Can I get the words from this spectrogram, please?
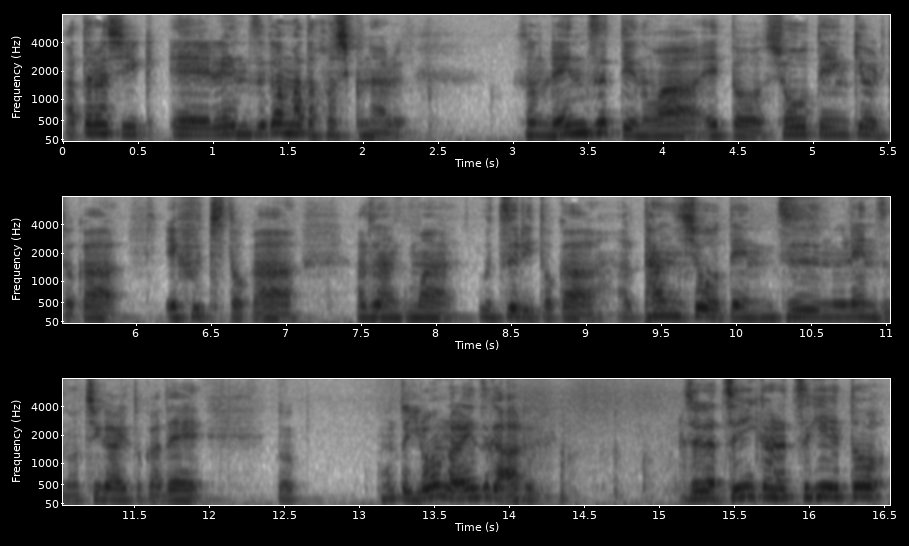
新しい、えー、レンズがまた欲しくなる。そのレンズっていうのは、えっと、焦点距離とか、F 値とか、あとなんかまあ、写りとか、単焦点、ズームレンズの違いとかで、本当いろんなレンズがある。それが次から次へと、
